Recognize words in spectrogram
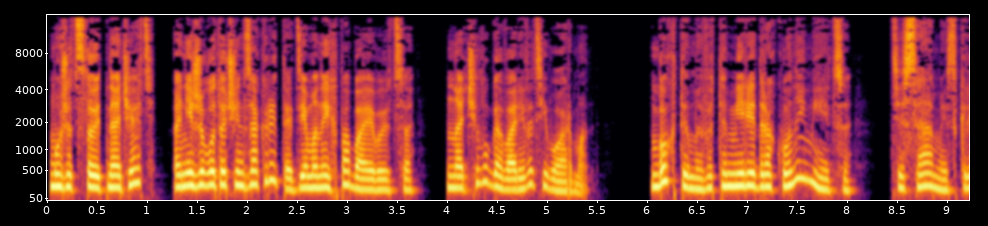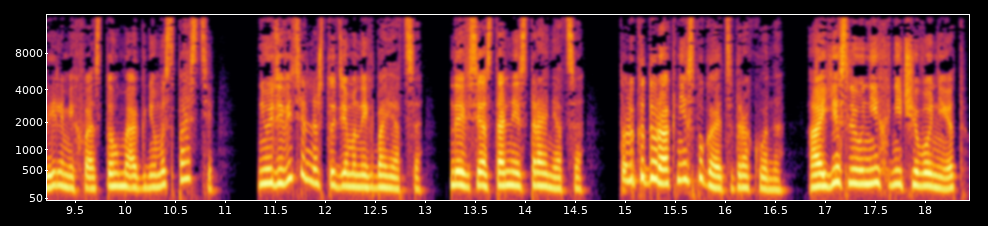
Может, стоит начать? Они живут очень закрыто, демоны их побаиваются, начал уговаривать его Арман. Бог ты мой, в этом мире драконы имеются, те самые с крыльями, хвостом и огнем из пасти. Неудивительно, что демоны их боятся, да и все остальные странятся. Только дурак не испугается дракона. А если у них ничего нет,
